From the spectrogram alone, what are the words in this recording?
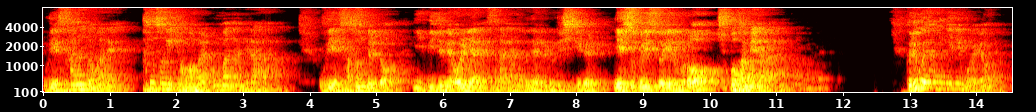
우리의 사는 동안에 풍성히 경험할 뿐만 아니라 우리의 자손들도 이 믿음의 원리 안에 살아가는 은혜를 누리시기를 예수 그리스도 이름으로 축복합니다. 그리고 한 일이 뭐예요?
